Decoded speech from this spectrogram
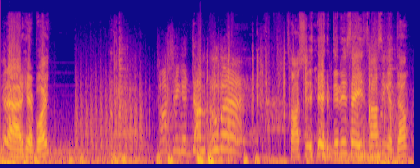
Get out of here, boy. Tossing a dump. Newman. Toss it. Did he say he's tossing a dump?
